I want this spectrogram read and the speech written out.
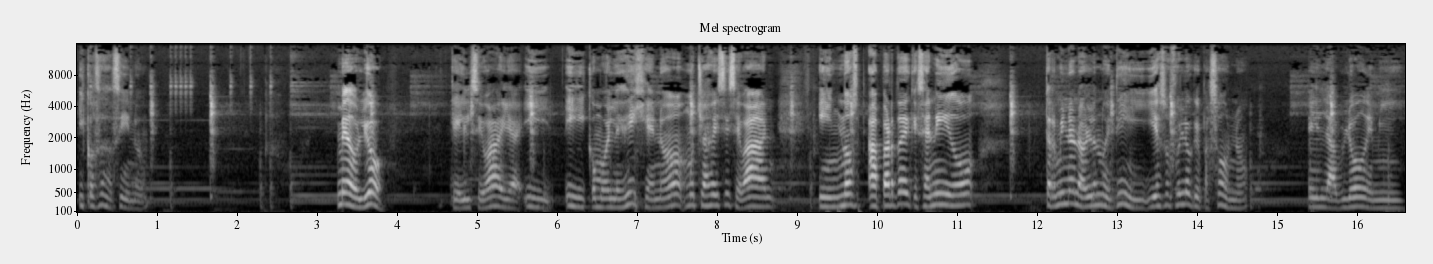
y cosas así, ¿no? Me dolió que él se vaya y, y como les dije, ¿no? Muchas veces se van y no, aparte de que se han ido, terminan hablando de ti. Y eso fue lo que pasó, ¿no? Él habló de mí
